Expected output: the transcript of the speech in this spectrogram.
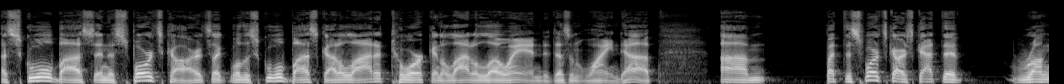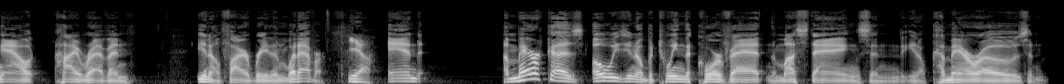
a school bus and a sports car? It's like, well, the school bus got a lot of torque and a lot of low end. It doesn't wind up. Um, but the sports car's got the wrung out, high revving, you know, fire breathing, whatever. Yeah. And America is always, you know, between the Corvette and the Mustangs and, you know, Camaros and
